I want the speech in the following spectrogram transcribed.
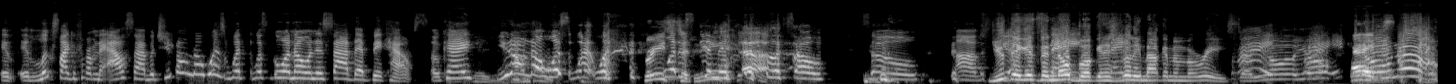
it, it looks like it from the outside, but you don't know what's what, what's going on inside that big house. Okay, you don't know what's what what Preach what is in it. so so um, You ju- think it's a stay- notebook and it's really Malcolm and Marie. So right, you don't, you right. don't, you don't know.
